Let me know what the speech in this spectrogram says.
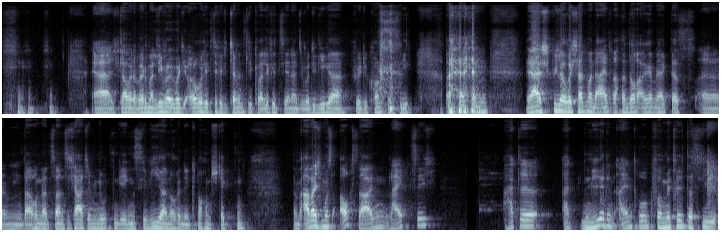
Ja, ich glaube, da würde man lieber über die Euroleague für die Champions League qualifizieren, als über die Liga für die Conference League. Ja, spielerisch hat man der Eintracht dann doch angemerkt, dass ähm, da 120 harte Minuten gegen Sevilla noch in den Knochen steckten. Ähm, aber ich muss auch sagen, Leipzig hatte, hat mir den Eindruck vermittelt, dass sie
